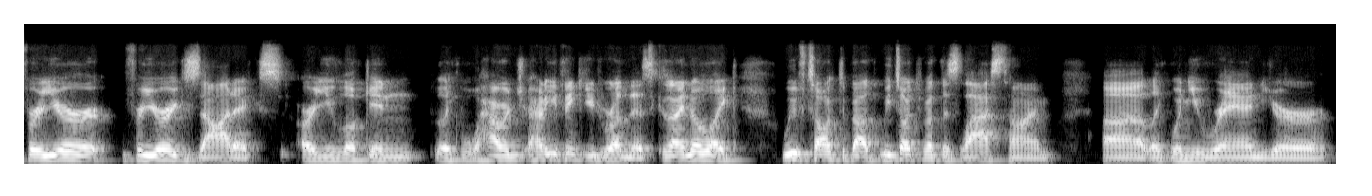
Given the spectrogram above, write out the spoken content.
for your for your exotics, are you looking like how would you, how do you think you'd run this? Because I know like we've talked about we talked about this last time. Uh, like when you ran your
